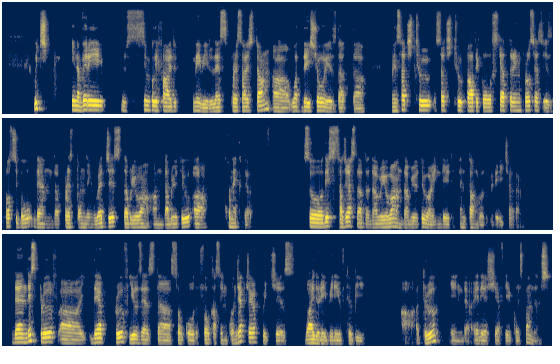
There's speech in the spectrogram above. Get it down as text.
which in a very simplified, maybe less precise term, uh, what they show is that uh, when such two such two particle scattering process is possible, then the corresponding wedges W1 and W2 are connected. So this suggests that the W1 and W2 are indeed entangled with each other. Then this proof, uh, their proof uses the so-called focusing conjecture, which is widely believed to be uh, true in the ADS-CFT correspondence.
